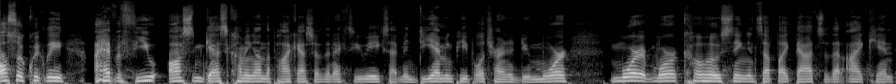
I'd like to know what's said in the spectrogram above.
also, quickly, I have a few awesome guests coming on the podcast over the next few weeks. I've been DMing people, trying to do more, more, more co-hosting and stuff like that, so that I can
